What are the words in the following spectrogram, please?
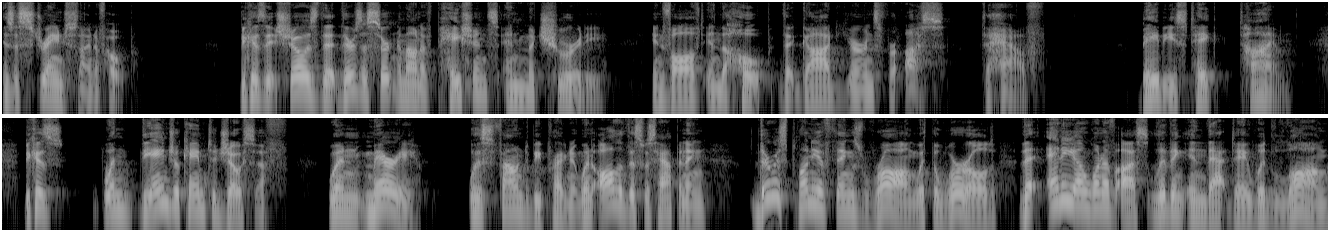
is a strange sign of hope because it shows that there's a certain amount of patience and maturity involved in the hope that God yearns for us to have. Babies take time because when the angel came to Joseph, when Mary was found to be pregnant, when all of this was happening, there was plenty of things wrong with the world that any one of us living in that day would long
